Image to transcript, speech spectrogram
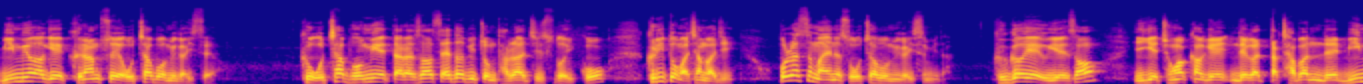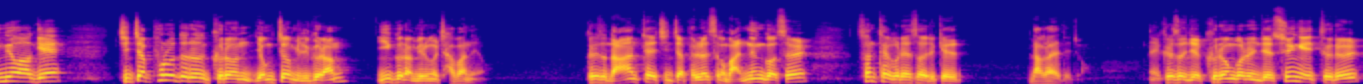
미묘하게 그람수의 오차 범위가 있어요. 그 오차 범위에 따라서 셋업이 좀 달라질 수도 있고 그립도 마찬가지 플러스 마이너스 오차 범위가 있습니다. 그거에 의해서 이게 정확하게 내가 딱 잡았는데 미묘하게 진짜 프로들은 그런 0.1g, 2g 이런 걸 잡아내요. 그래서 나한테 진짜 밸런스가 맞는 것을 선택을 해서 이렇게 나가야 되죠. 네, 그래서 이제 그런 거를 이제 스윙 에이트를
